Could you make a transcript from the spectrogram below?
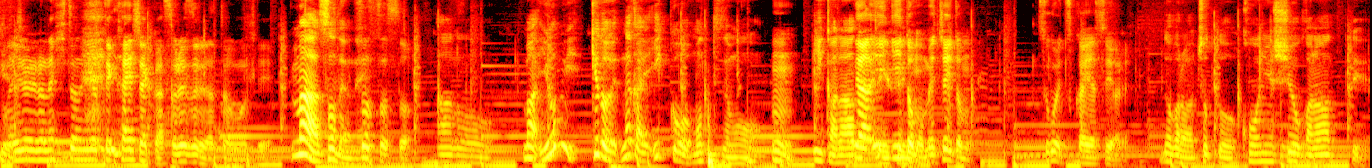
まあいろいろね人によって解釈はそれぞれだと思うんで、まあそうだよね。そうそうそう。あのまあ予備けどなんか1個持っててもうん。いいかなっていやいいいいと思う。めっちゃいいと思うすごい使いやすいあれ。だからちょっと購入しようかなって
